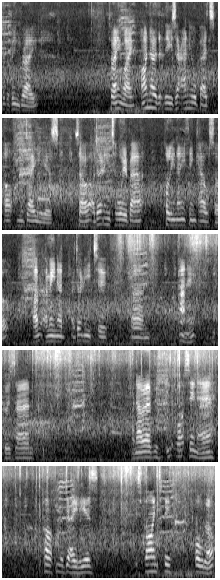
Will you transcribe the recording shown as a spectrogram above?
but they've been great. So anyway, I know that these are annual beds apart from the dahlias, so I don't need to worry about pulling anything else up. I, I mean, I, I, don't need to um, panic because um, I know every, what's in here, apart from the dahlias, it's fine to be pulled up.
